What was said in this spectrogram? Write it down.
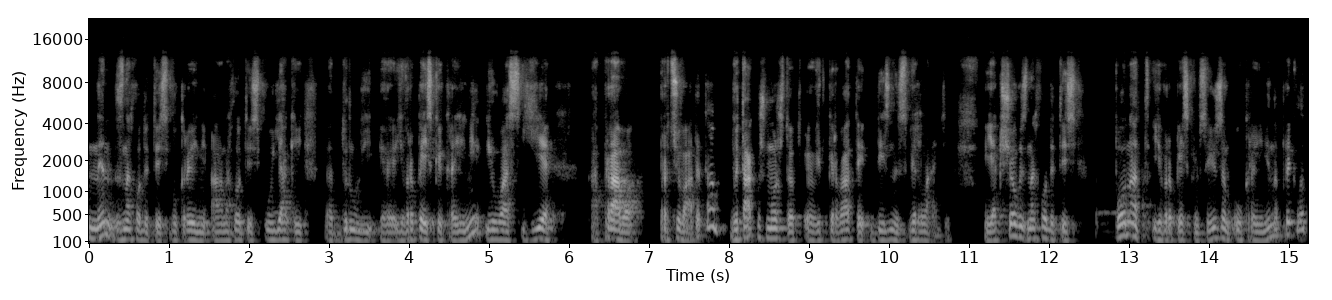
не знаходитесь в Україні, а знаходитесь у якій е, другій е, європейській країні, і у вас є право працювати там, ви також можете е, відкривати бізнес в Ірландії. Якщо ви знаходитесь понад Європейським Союзом у Україні, наприклад,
